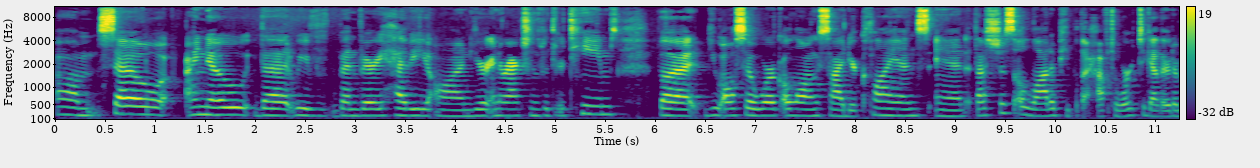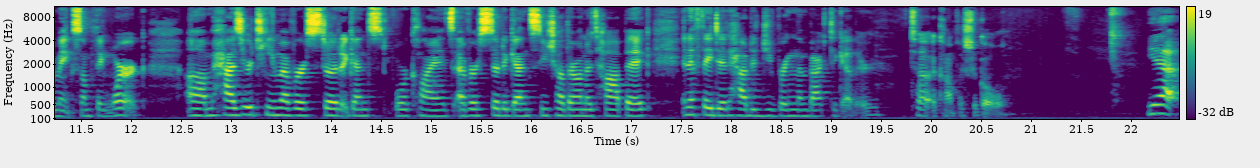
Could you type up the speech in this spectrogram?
Um, so I know that we've been very heavy on your interactions with your teams, but you also work alongside your clients, and that's just a lot of people that have to work together to make something work. Um, has your team ever stood against, or clients ever stood against each other on a topic? And if they did, how did you bring them back together to accomplish a goal? Yeah,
